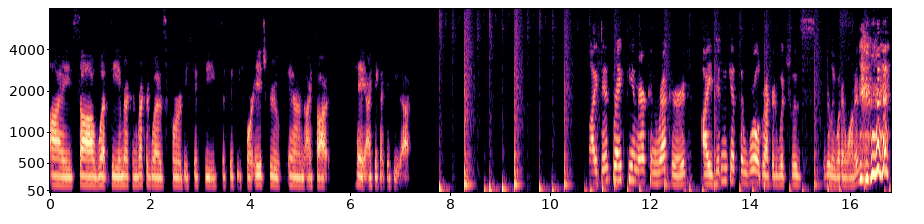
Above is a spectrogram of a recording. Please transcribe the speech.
I saw what the American record was for the 50 to 54 age group, and I thought, hey, I think I could do that. I did break the American record. I didn't get the world record, which was really what I wanted.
